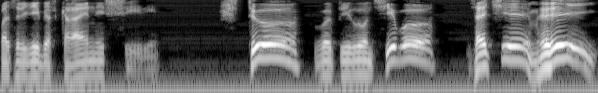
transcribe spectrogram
посреди бескрайней шири. «Что?» — вопил он. «Чего? Зачем? Эй!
